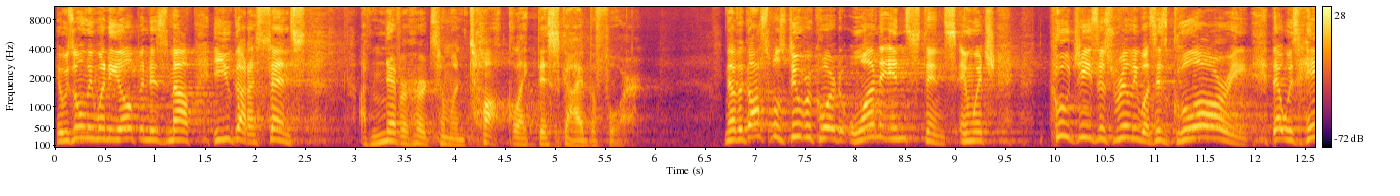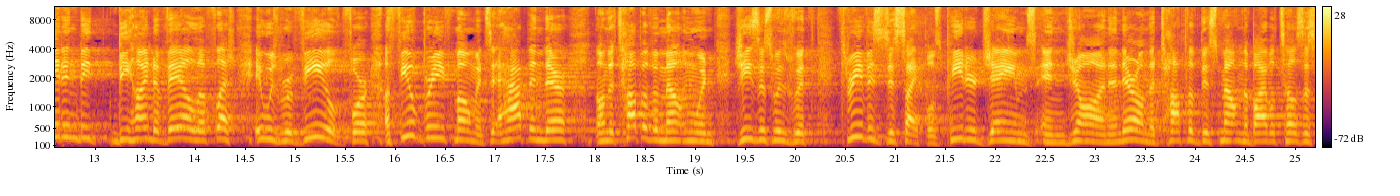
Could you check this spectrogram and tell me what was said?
It was only when he opened his mouth you got a sense I've never heard someone talk like this guy before. Now, the Gospels do record one instance in which who Jesus really was, his glory that was hidden be- behind a veil of flesh. It was revealed for a few brief moments. It happened there on the top of a mountain when Jesus was with three of his disciples, Peter, James, and John. And there on the top of this mountain, the Bible tells us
